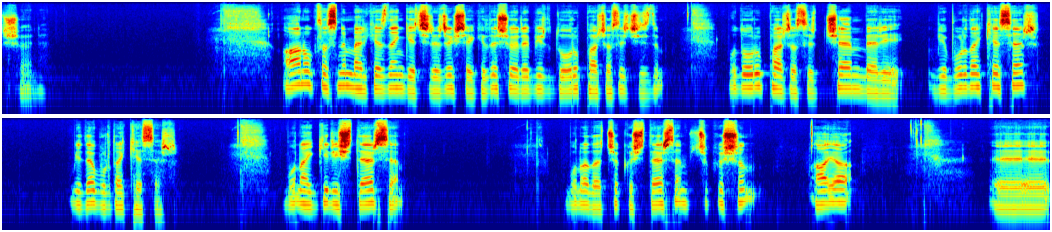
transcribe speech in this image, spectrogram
Şöyle. A noktasını merkezden geçirecek şekilde şöyle bir doğru parçası çizdim. Bu doğru parçası çemberi bir burada keser, bir de burada keser. Buna giriş dersem, buna da çıkış dersem çıkışın A'ya e,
